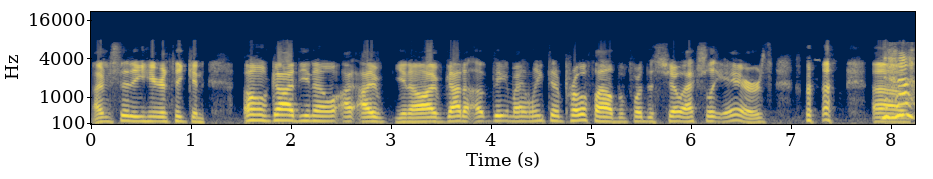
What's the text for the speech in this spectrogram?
I'm sitting here thinking, "Oh God, you know, I, I've you know I've got to update my LinkedIn profile before the show actually airs." um,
